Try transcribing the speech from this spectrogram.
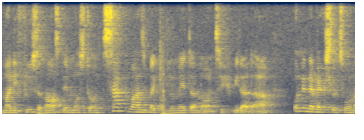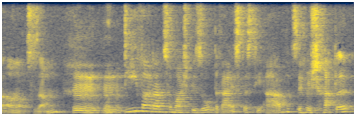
mal die Füße rausnehmen musste und zack war sie bei Kilometer 90 wieder da und in der Wechselzone auch noch zusammen. Mhm, und die war dann zum Beispiel so dreist, dass die abends im Shuttle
